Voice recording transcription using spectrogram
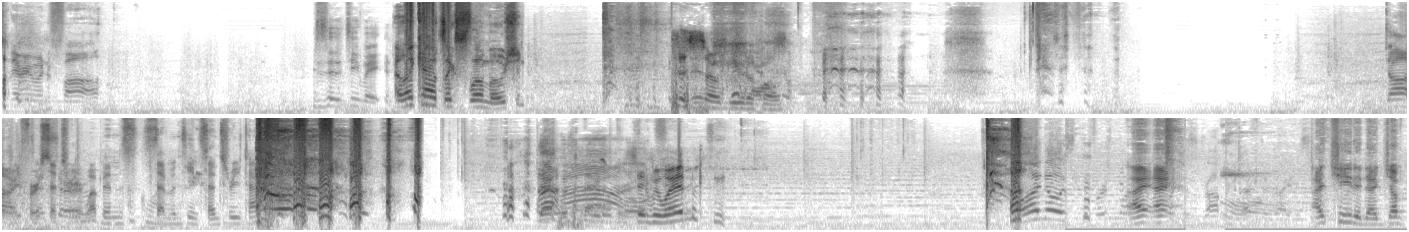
Watching everyone fall. Just hit a teammate. I like how it's like slow motion. this is so beautiful. Die. 31st century sister. weapons, 17th century tactics. That was beautiful. Did we win? All I know is the first one. I- I- just dropped left and right. I cheated. I jumped.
